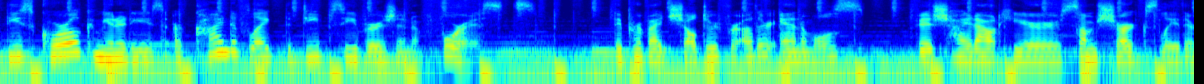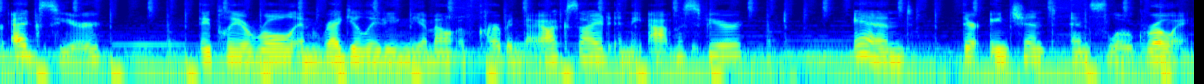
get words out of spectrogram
These coral communities are kind of like the deep sea version of forests. They provide shelter for other animals, Fish hide out here, some sharks lay their eggs here. They play a role in regulating the amount of carbon dioxide in the atmosphere, and they're ancient and slow growing.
